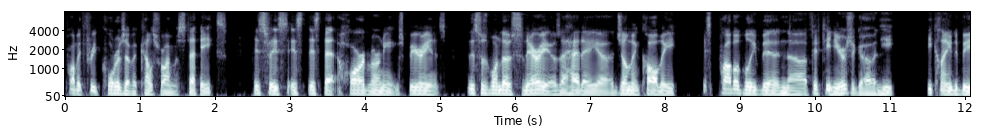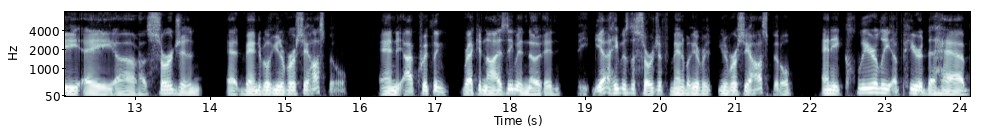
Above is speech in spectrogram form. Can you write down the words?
probably three quarters of it comes from our mistakes. It's, it's, it's, it's that hard learning experience. This was one of those scenarios. I had a, uh, gentleman call me. It's probably been uh, 15 years ago, and he he claimed to be a, uh, a surgeon at Vanderbilt University Hospital, and I quickly recognized him and, and yeah, he was the surgeon from Vanderbilt University Hospital and he clearly appeared to have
